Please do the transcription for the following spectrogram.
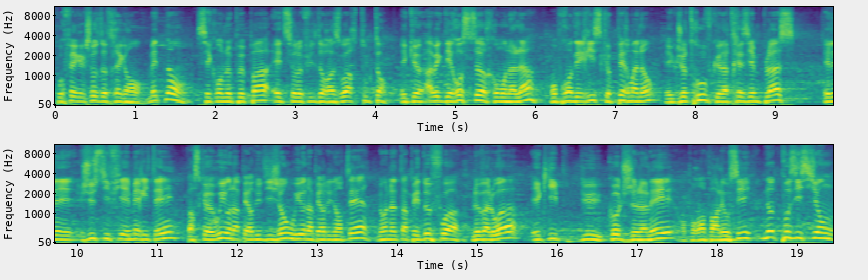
pour faire quelque chose de très grand. Maintenant, c'est qu'on ne peut pas être sur le fil de rasoir tout le temps. Et qu'avec des rosters comme on a là, on prend des risques permanents. Et que je trouve que la 13e place, elle est justifiée et méritée. Parce que oui, on a perdu Dijon, oui, on a perdu Nanterre, mais on a tapé deux fois le Valois, équipe du coach de l'année, on pourra en parler aussi. Notre position,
